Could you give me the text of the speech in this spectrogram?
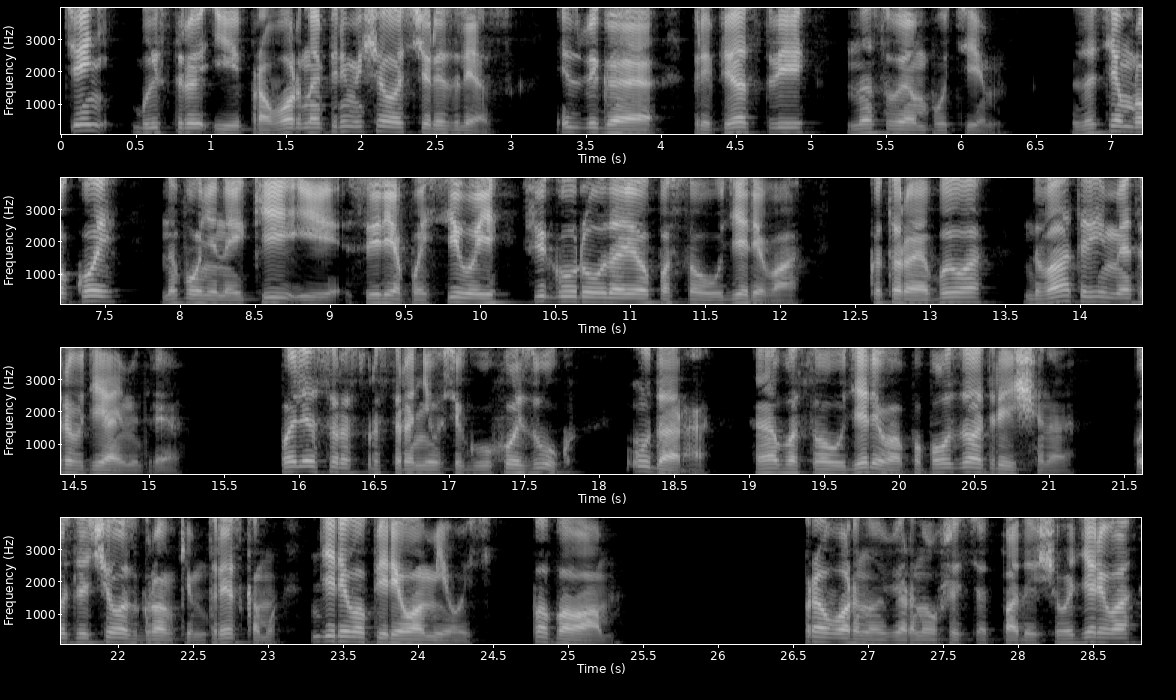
Тень быстро и проворно перемещалась через лес, избегая препятствий на своем пути. Затем рукой, наполненной ки и свирепой силой, фигура ударила по стволу дерева, которое было 2-3 метра в диаметре. По лесу распространился глухой звук удара, а по стволу дерева поползла трещина, после чего с громким треском дерево переломилось пополам. Проворно вернувшись от падающего дерева,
